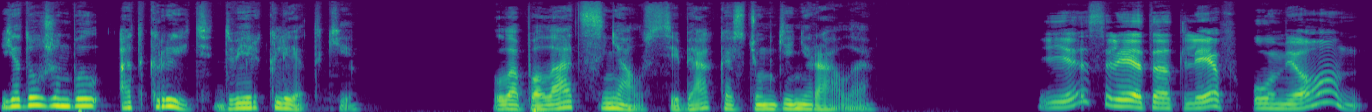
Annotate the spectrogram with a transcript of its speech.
Я должен был открыть дверь клетки. Лаполат снял с себя костюм генерала. «Если этот лев умен,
